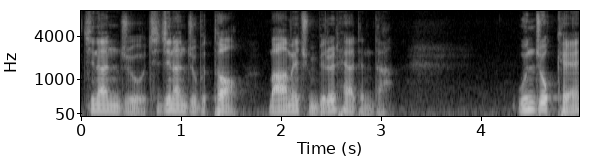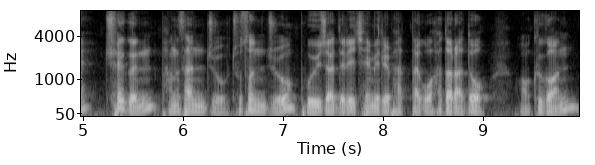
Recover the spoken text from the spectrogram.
지난주 지지난주부터 마음의 준비를 해야 된다. 운 좋게 최근 방산주, 조선주 보유자들이 재미를 봤다고 하더라도 어, 그건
